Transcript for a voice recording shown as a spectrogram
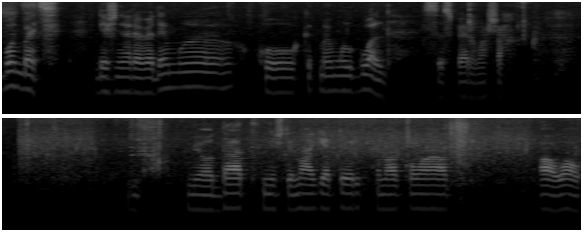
Bun băieți, deci ne revedem uh, cu cât mai mult gold, să sperăm așa. Mi-au dat niște nuggeturi până acum, au, au.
